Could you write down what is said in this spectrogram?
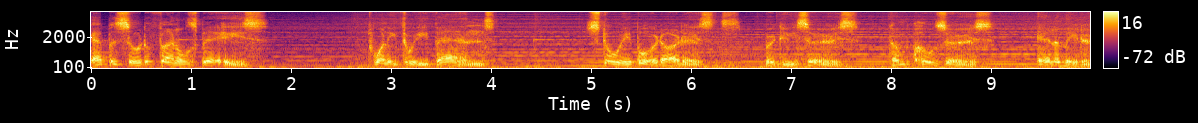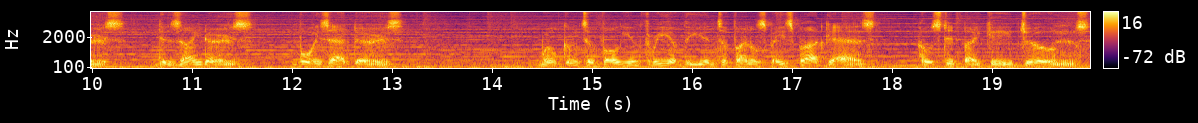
episode of Final Space. 23 fans, storyboard artists, producers, composers, animators, designers, voice actors. Welcome to Volume 3 of the Into Final Space podcast, hosted by Gabe Jones.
